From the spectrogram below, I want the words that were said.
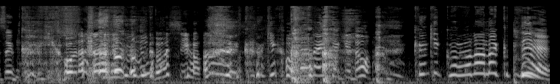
それ空気凍らない。どうしよう。空気凍らないんだけど空気凍らなくて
